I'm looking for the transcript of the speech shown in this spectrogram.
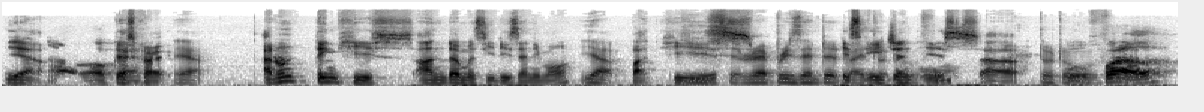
Yeah, Oh, okay. that's correct. Yeah, I don't think he's under Mercedes anymore, yeah. but he he's is. represented his by agent Toto is uh, Toto Wolff. Well,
